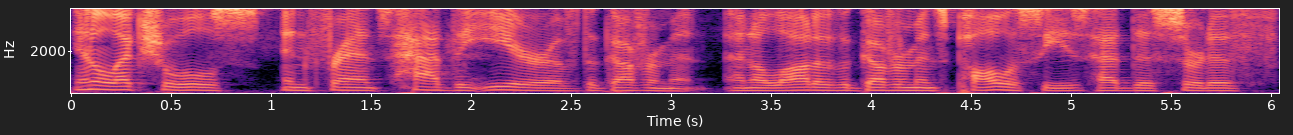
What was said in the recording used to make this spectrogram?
intellectuals in France had the ear of the government, and a lot of the government's policies had this sort of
